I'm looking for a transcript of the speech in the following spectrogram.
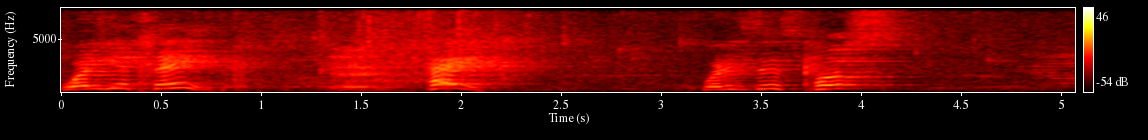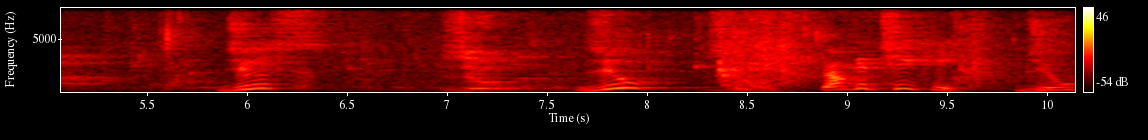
What do you think? Okay. Hey, what is this, puss? Juice? Zoo. Zoo? Zoo. Don't get cheeky. Zoo.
